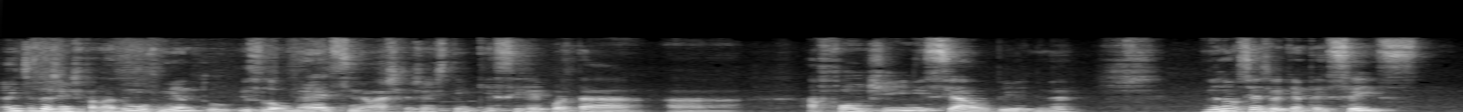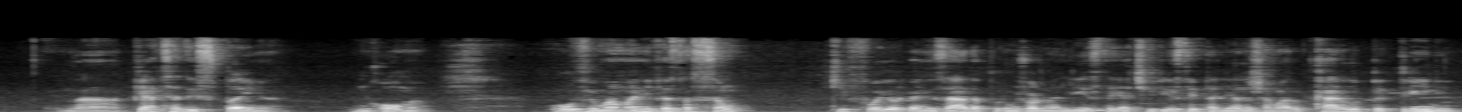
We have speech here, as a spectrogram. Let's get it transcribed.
antes da gente falar do movimento Slow Medicine, eu acho que a gente tem que se reportar a, a fonte inicial dele. Né? Em 1986, na Piazza de Espanha, em Roma, houve uma manifestação que foi organizada por um jornalista e ativista italiano chamado Carlo Petrini.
